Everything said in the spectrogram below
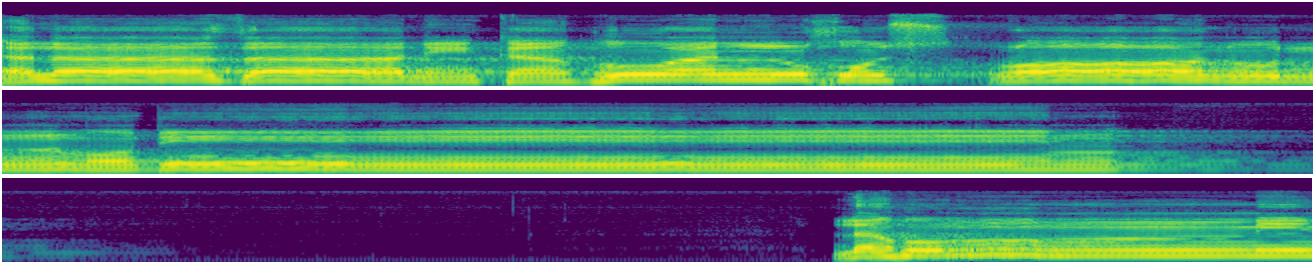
ألا ذلك هو الخسران المبين. لهم من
